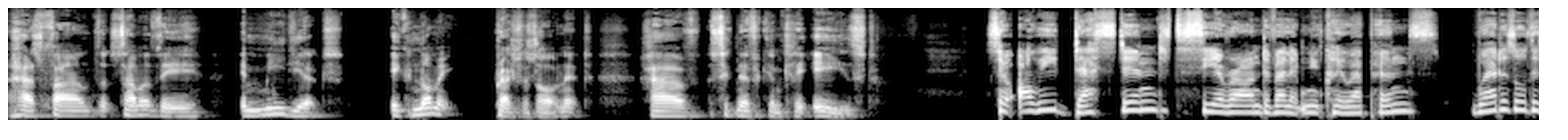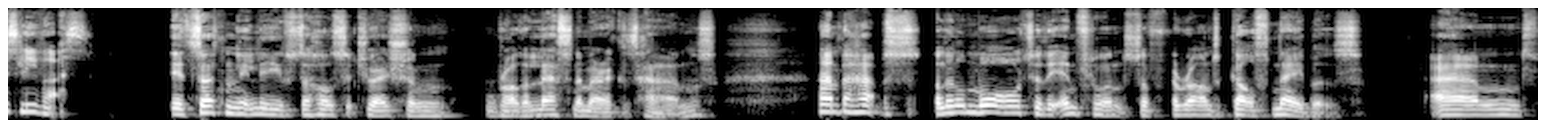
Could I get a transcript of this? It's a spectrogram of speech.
has found that some of the immediate economic pressures on it have significantly eased. So, are we destined to see Iran develop nuclear weapons? Where does all this leave us? It certainly leaves the whole situation rather less in America's hands and perhaps a little more to the influence of Iran's Gulf neighbors. And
